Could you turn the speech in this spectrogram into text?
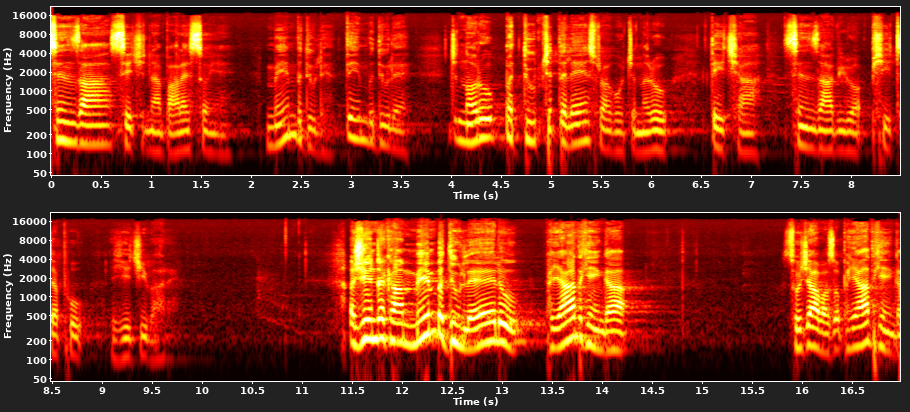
စဉ်းစားစေချင်တာပါလဲဆိုရင် မင်းဘာတူလဲသင်ဘာတူလဲကျွန်တော်တို့ဘာတူဖြစ်တယ်လဲဆိုတာကိုကျွန်တော်တို့တေချာစဉ်းစားပြီးတော့ဖြေတတ်ဖို့အရေးကြီးပါတယ်အရင်တစ်ခါမင်းဘာတူလဲလို့ဘုရားသခင်ကဆိုကြပါစို့ဘုရားသခင်က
